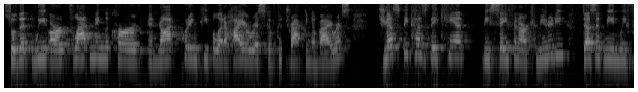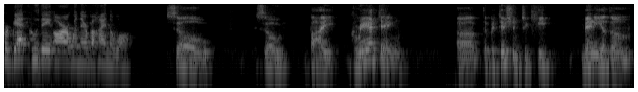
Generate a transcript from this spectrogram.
so that we are flattening the curve and not putting people at a higher risk of contracting a virus. Just because they can't be safe in our community doesn't mean we forget who they are when they're behind the wall. So, so by granting uh, the petition to keep many of them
